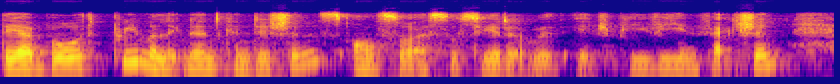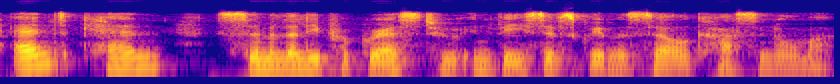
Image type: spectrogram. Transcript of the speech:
They are both premalignant conditions also associated with HPV infection and can similarly progress to invasive squamous cell carcinoma.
